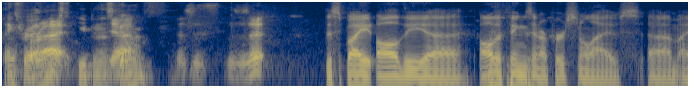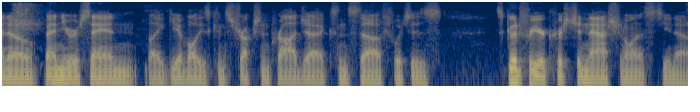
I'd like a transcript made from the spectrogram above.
Thanks for having us, keeping this yeah, going. This is this is it despite all the uh, all the things in our personal lives. Um, I know Ben, you were saying like you have all these construction projects and stuff, which is it's good for your Christian nationalist, you know,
